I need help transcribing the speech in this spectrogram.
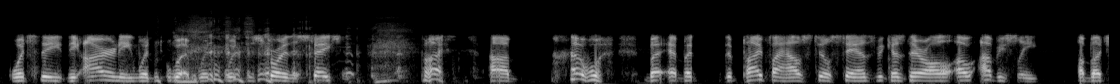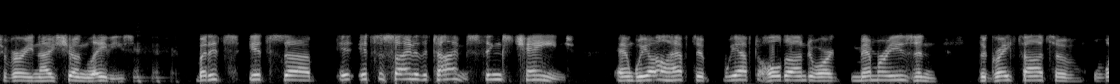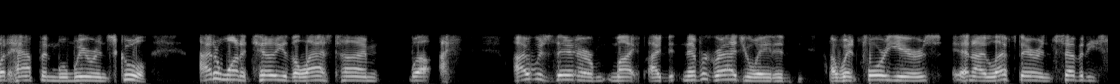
which the the irony would would, would, would destroy the station. But uh, but but the Pi Phi House still stands because they're all obviously a bunch of very nice young ladies. but it's it's uh, it, it's a sign of the times. Things change, and we all have to we have to hold on to our memories and the great thoughts of what happened when we were in school. I don't want to tell you the last time. Well, I, I was there. My I never graduated. I went four years, and I left there in '76.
